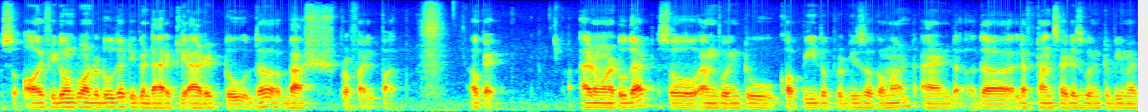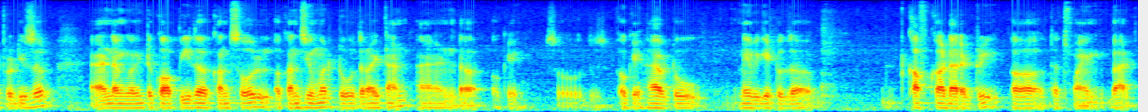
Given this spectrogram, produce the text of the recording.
So or if you don't want to do that you can directly add it to the bash profile path. Okay. I don't want to do that. So I'm going to copy the producer command and the left hand side is going to be my producer and I'm going to copy the console uh, consumer to the right hand and uh, okay. So this, okay I have to navigate to the Kafka directory. Uh, that's my bad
